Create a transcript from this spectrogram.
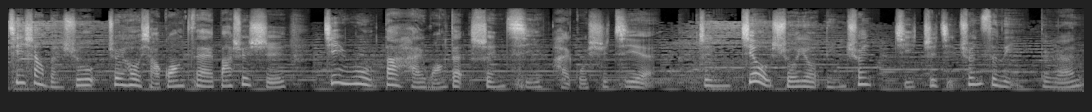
接上本书，最后小光在八岁时进入大海王的神奇海国世界，拯救所有邻村及自己村子里的人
